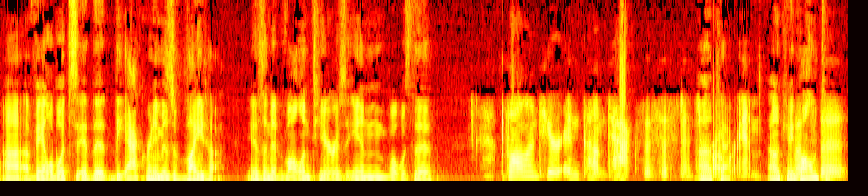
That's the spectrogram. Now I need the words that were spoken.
uh, available. It's it, the, the acronym is VITA, isn't it? Volunteers in what was the Volunteer Income Tax Assistance Okay. Program. Okay, That's volunteer- the,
